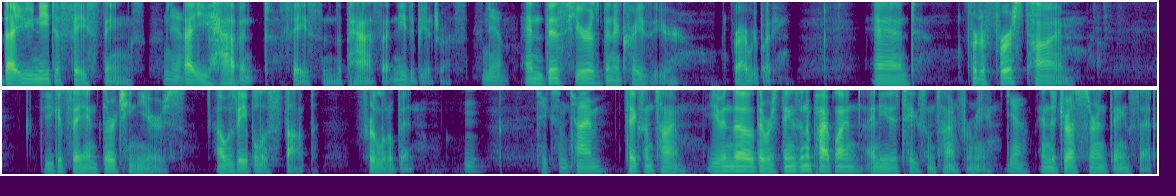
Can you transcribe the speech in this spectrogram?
that you need to face things Yeah. that you haven't faced in the past that need to be addressed. Yeah. And this year has been a crazy year for everybody. And for the first time, you could say in 13 years, I was able to stop for a little bit, hmm. Take some time. take some time. Even though there were things in the pipeline, I needed to take some time for me Yeah. and address certain things that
